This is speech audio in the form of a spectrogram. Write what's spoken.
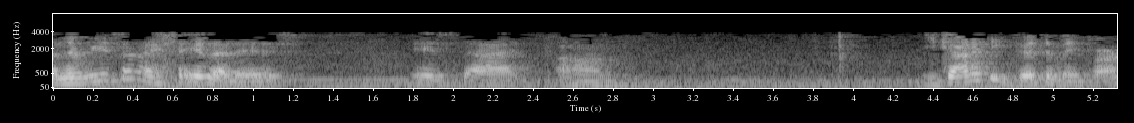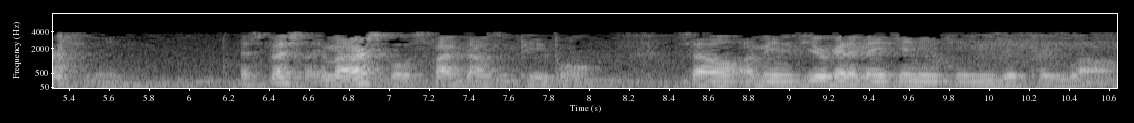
And the reason I say that is, is that um, you got to be good to make varsity. Especially, I mean, our school is 5,000 people. So, I mean, if you're going to make any team, you did pretty well.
